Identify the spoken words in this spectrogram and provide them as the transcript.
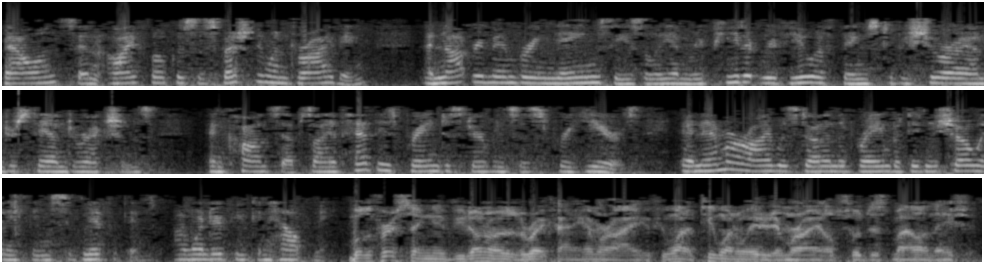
balance, and eye focus, especially when driving, and not remembering names easily, and repeated review of things to be sure I understand directions and concepts. I have had these brain disturbances for years. An MRI was done in the brain but didn't show anything significant. I wonder if you can help me. Well, the first thing, if you don't know the right kind of MRI, if you want a T1 weighted MRI, it'll show dysmyelination.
